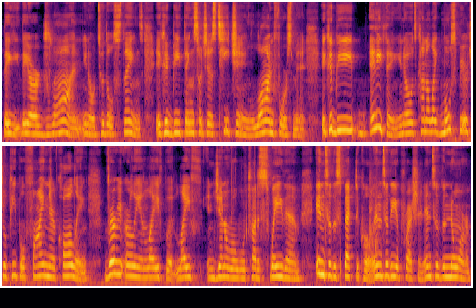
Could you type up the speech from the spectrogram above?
They they are drawn, you know, to those things. It could be things such as teaching, law enforcement. It could be anything, you know, it's kind of like most spiritual people find their calling very early in life, but life in general will try to sway them into the spectacle into the oppression, into the norm,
